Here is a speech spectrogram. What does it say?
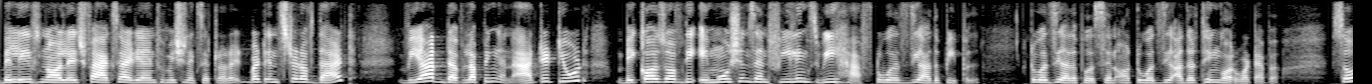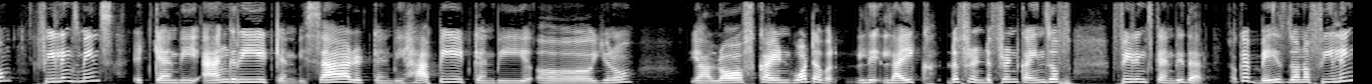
beliefs knowledge facts idea information etc right? But instead of that we are developing an attitude because of the emotions and feelings we have towards the other people towards the other person or towards the other thing or whatever so feelings means it can be angry it can be sad it can be happy it can be uh, you know yeah love kind whatever like different different kinds of feelings can be there. Okay based on a feeling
